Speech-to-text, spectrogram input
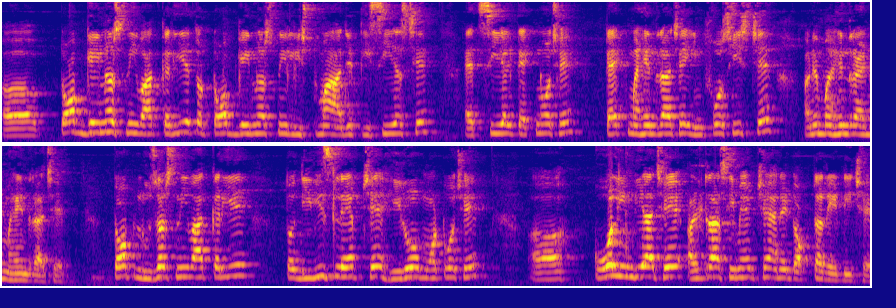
ટોપ ગેઇનર્સની વાત કરીએ તો ટોપ ગેઇનર્સની લિસ્ટમાં આજે ટીસીએસ છે એચસીએલ ટેકનો છે ટેક મહિન્દ્રા છે ઇન્ફોસિસ છે અને મહિન્દ્રા એન્ડ મહિન્દ્રા છે. ટોપ લૂઝર્સની વાત કરીએ તો દિવીઝ લેબ છે હીરો મોટો છે કોલ ઇન્ડિયા છે અલ્ટ્રા સિમેન્ટ છે અને ડોક્ટર રેડ્ડી છે.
